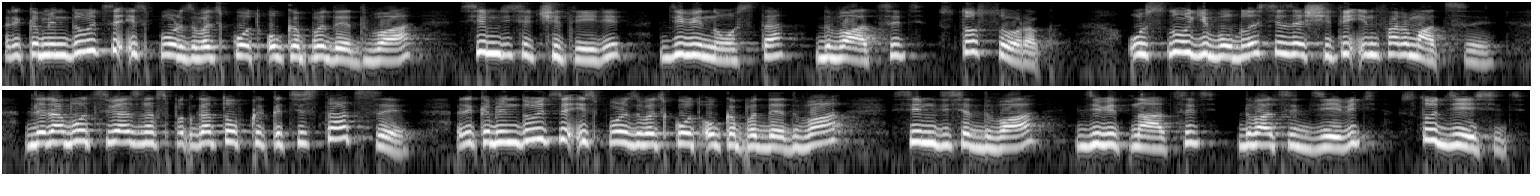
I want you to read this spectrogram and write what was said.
рекомендуется использовать код ОКПД-2 74 90 20 140. Услуги в области защиты информации. Для работ, связанных с подготовкой к аттестации, рекомендуется использовать код ОКПД-2 72 19 29 110.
